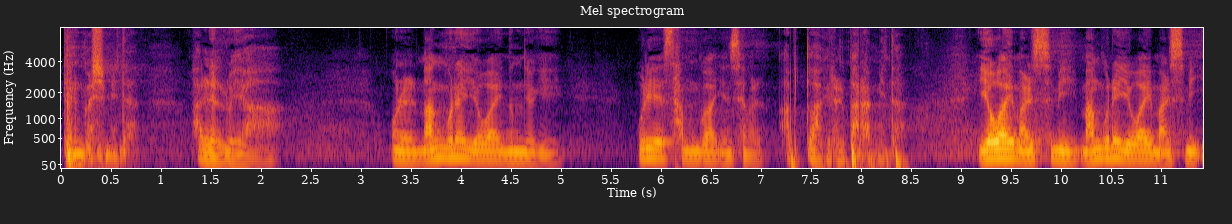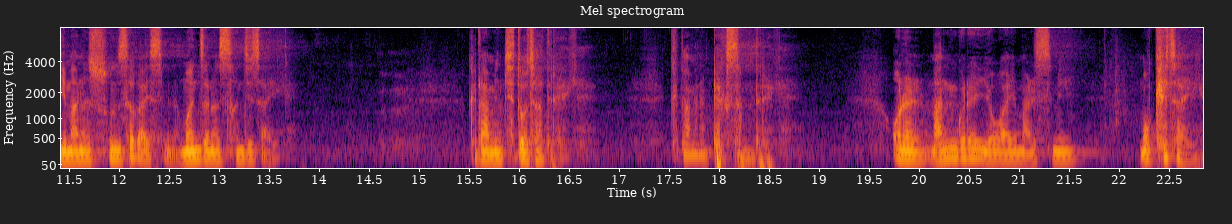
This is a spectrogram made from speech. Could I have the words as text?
되는 것입니다. 할렐루야. 오늘 만군의 여호와의 능력이 우리의 삶과 인생을 압도하기를 바랍니다. 여호와의 말씀이 만군의 여호와의 말씀이 임하는 순서가 있습니다. 먼저는 선지자에게, 그 다음엔 지도자들에게, 그 다음에는 백성들에게. 오늘 만군의 여호와의 말씀이 목회자에게,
